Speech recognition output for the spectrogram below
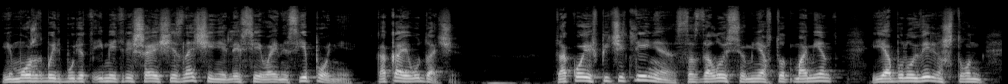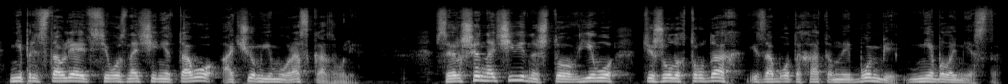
и, может быть, будет иметь решающее значение для всей войны с Японией. Какая удача! Такое впечатление создалось у меня в тот момент, и я был уверен, что он не представляет всего значения того, о чем ему рассказывали. Совершенно очевидно, что в его тяжелых трудах и заботах атомной бомбе не было места.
